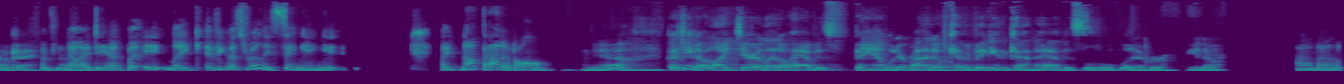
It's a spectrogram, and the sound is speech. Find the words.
Okay, I have no idea. But it, like, if he was really singing, it, like not bad at all. Yeah, because you know, like Jared Leto have his band, whatever. I know if Kevin Bacon kind of have his little whatever, you know. I don't know.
